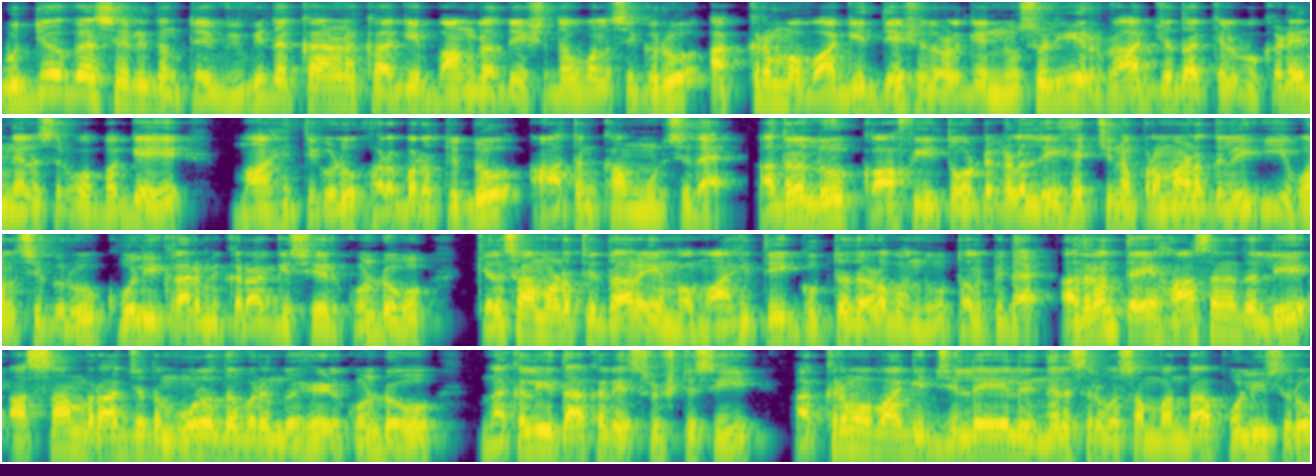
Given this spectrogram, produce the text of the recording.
ಉದ್ಯೋಗ ಸೇರಿದಂತೆ ವಿವಿಧ ಕಾರಣಕ್ಕಾಗಿ ಬಾಂಗ್ಲಾದೇಶದ ವಲಸಿಗರು ಅಕ್ರಮವಾಗಿ ದೇಶದೊಳಗೆ ನುಸುಳಿ ರಾಜ್ಯದ ಕೆಲವು ಕಡೆ ನೆಲೆಸಿರುವ ಬಗ್ಗೆ ಮಾಹಿತಿಗಳು ಹೊರಬರುತ್ತಿದ್ದು ಆತಂಕ ಮೂಡಿಸಿದೆ. ಅದರಲ್ಲೂ ಕಾಫಿ ತೋಟಗಳಲ್ಲಿ ಹೆಚ್ಚಿನ ಪ್ರಮಾಣದಲ್ಲಿ ಈ ವಲಸಿಗರು ಕೂಲಿ ಕಾರ್ಮಿಕರಾಗಿ ಸೇರಿಕೊಂಡು ಕೆಲಸ ಮಾಡುತ್ತಿದ್ದಾರೆ ಎಂಬ ಮಾಹಿತಿ ಗುಪ್ತದಳವನ್ನು ತಲುಪಿದೆ. ಅದರಂತೆ ಹಾಸನದಲ್ಲಿ ಅಸ್ಸಾಂ ರಾಜ್ಯದ ಮೂಲದವರೆಂದು ಹೇಳಿಕೊಂಡು ನಕಲಿ ದಾಖಲೆ ಸೃಷ್ಟಿಸಿ ಅಕ್ರಮವಾಗಿ ಜಿಲ್ಲೆಯಲ್ಲಿ ನೆಲೆಸಿರುವ ಸಂಬಂಧ ಪೊಲೀಸರು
